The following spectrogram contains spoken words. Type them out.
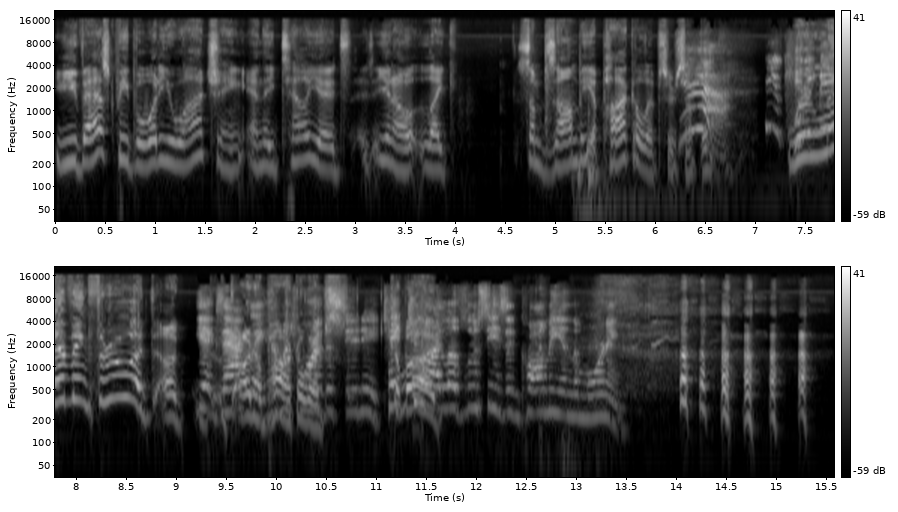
you've asked people what are you watching and they tell you it's you know like some zombie apocalypse or something. Yeah. Are you kidding We're me? living through a, a Yeah, exactly. an How much more of apocalypse. this do you need? Take Come two on. I Love Lucy's and call me in the morning.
